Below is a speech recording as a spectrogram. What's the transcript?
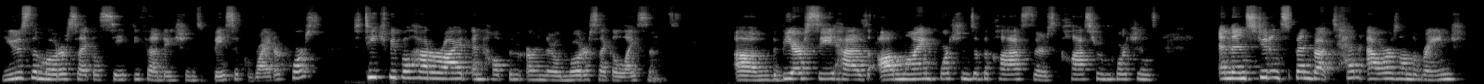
use the Motorcycle Safety Foundation's basic rider course to teach people how to ride and help them earn their motorcycle license. Um, the BRC has online portions of the class, there's classroom portions, and then students spend about 10 hours on the range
